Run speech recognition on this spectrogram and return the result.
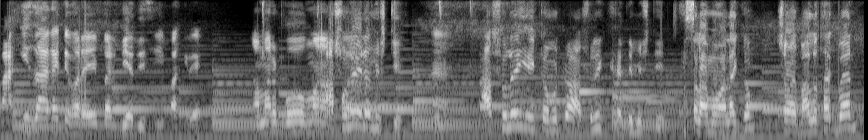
পাখি যা খাইতে পারে এবার দিয়ে দিছি পাখিরে। আমার বউ মা আসলে এটা মিষ্টি। হ্যাঁ। আসলে এই টমেটো আসলে খেতে মিষ্টি। আসসালামু আলাইকুম। সবাই ভালো থাকবেন।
